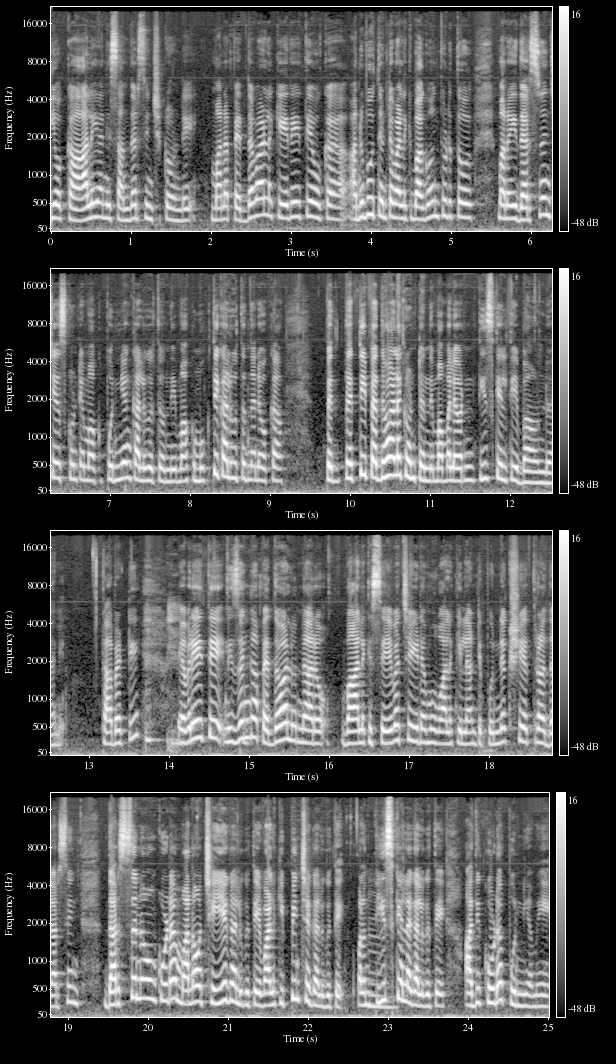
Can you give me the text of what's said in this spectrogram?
ఈ యొక్క ఆలయాన్ని సందర్శించుకోండి. మన పెద్దవాళ్ళకి ఏదైతే ఒక అనుభూతి అంటే వాళ్ళకి భగవంతుడితో మనం ఈ దర్శనం చేసుకుంటే మాకు పుణ్యం కలుగుతుంది మాకు ముక్తి కలుగుతుందని ఒక పెద్ద ప్రతి పెద్దవాళ్ళకి ఉంటుంది. మమ్మల్ని ఎవరిని తీసుకెళ్తే బాగుండు అని. కాబట్టి ఎవరైతే నిజంగా పెద్దవాళ్ళు ఉన్నారో వాళ్ళకి సేవ చేయడము వాళ్ళకి ఇలాంటి పుణ్యక్షేత్రాలు దర్శిం దర్శనం కూడా మనం చేయగలిగితే వాళ్ళకి ఇప్పించగలిగితే వాళ్ళని తీసుకెళ్ళగలిగితే అది కూడా పుణ్యమే.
